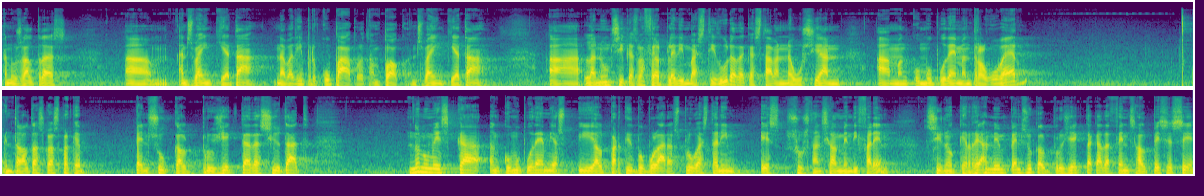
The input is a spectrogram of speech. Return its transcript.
A nosaltres eh, ens va inquietar, anava a dir preocupar, però tampoc, ens va inquietar eh, l'anunci que es va fer al ple d'investidura de que estaven negociant amb En Comú Podem entre el govern, entre altres coses perquè penso que el projecte de ciutat no només que en Comú Podem i el Partit Popular Esplugues tenim és substancialment diferent, sinó que realment penso que el projecte que defensa el PSC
